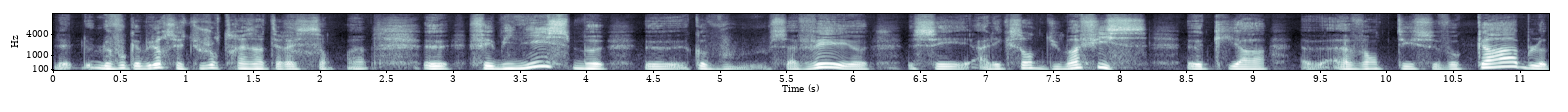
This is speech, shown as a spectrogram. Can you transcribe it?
le, vocabulaire, c'est toujours très intéressant. Hein. Euh, féminisme, euh, comme vous le savez, c'est Alexandre Dumas fils qui a inventé ce vocable,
